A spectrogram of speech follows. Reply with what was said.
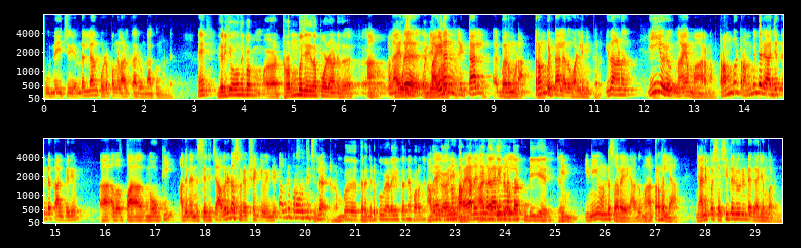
ഉന്നയിച്ച് എന്തെല്ലാം കുഴപ്പങ്ങൾ ആൾക്കാർ ഉണ്ടാക്കുന്നുണ്ട്. ഏ? ഇതെനിക്ക് തോന്നുന്നു ഇപ്പം ട്രംപ് ചെയ്തപ്പോഴാണ് ഇത് അതായത് ബൈഡൻ ഇട്ടാൽ ബെർമുഡ ട്രംപ് ഇട്ടാൽ അത് വള്ളി നിക്കർ. ഇതാണ് ഈ ഒരു നയം മാറണം. ട്രംപ് ട്രംപിന്റെ രാജ്യത്തിന്റെ താല്പര്യം നോക്കി അതിനനുസരിച്ച് അവരുടെ സുരക്ഷയ്ക്ക് വേണ്ടിയിട്ട് അവർ പ്രവർത്തിച്ചു. അല്ല ട്രംപ് തെരഞ്ഞെടുപ്പ് വേളയിൽ തന്നെ പറഞ്ഞു പറയാതെ. കുടിയേറ്റം. ഇനിയും ഉണ്ട് സാറേ അത് മാത്രമല്ല ഞാനിപ്പോൾ ശശി തരൂരിന്റെ കാര്യം പറഞ്ഞു.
